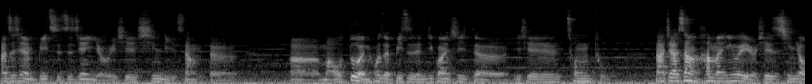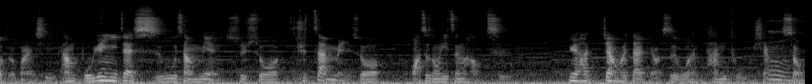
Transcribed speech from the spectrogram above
那这些人彼此之间有一些心理上的呃矛盾或者彼此人际关系的一些冲突，那加上他们因为有些是清教徒的关系，他们不愿意在食物上面去说去赞美说哇这东西真好吃。因为它这样会代表是我很贪图享受，嗯、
